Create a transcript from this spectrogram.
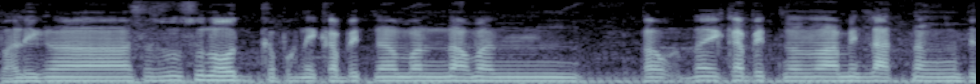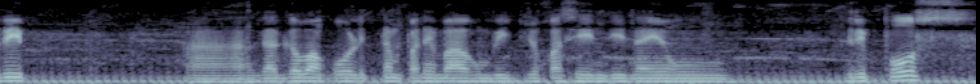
Bali nga sa susunod kapag naikabit naman naman ka- naikabit na namin lahat ng drip ah gagawa ko ulit ng panibagong video kasi hindi na yung drip hose.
